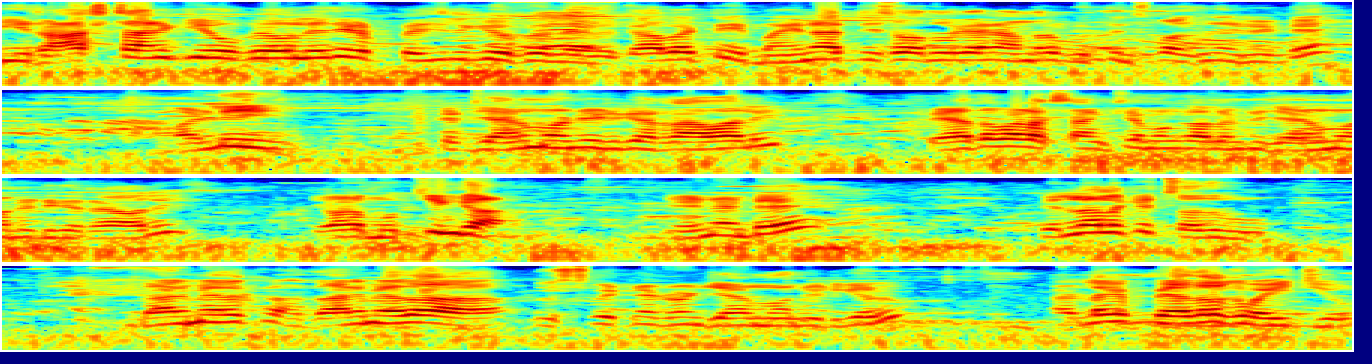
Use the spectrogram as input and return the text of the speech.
ఈ రాష్ట్రానికి ఉపయోగం లేదు ఇక్కడ ప్రజలకి ఉపయోగం లేదు. కాబట్టి మైనార్టీ సోదరులు కానీ అందరూ గుర్తించుకోవాల్సింది ఏంటంటే మళ్ళీ ఇక్కడ జగన్మోహన్ రెడ్డి గారు రావాలి. పేదవాళ్ళకి సంక్షేమం కావాలంటే జగన్మోహన్ రెడ్డి గారు రావాలి. ఇవాళ ముఖ్యంగా ఏంటంటే పిల్లలకి చదువు. దాని మీద దాని మీద దృష్టి పెట్టినటువంటి జగన్మోహన్ రెడ్డి గారు అట్లాగే పేదలకు వైద్యం.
